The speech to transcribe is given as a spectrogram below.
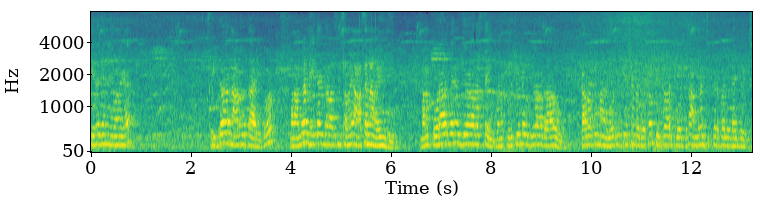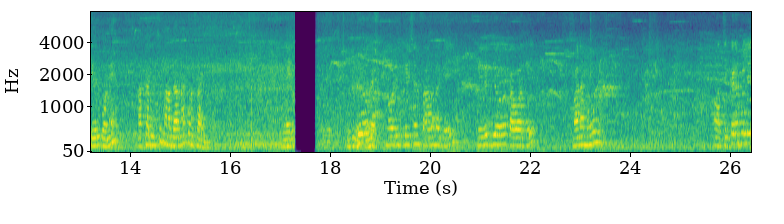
తిరగని ఏమనగా ఫిబ్రవరి నాలుగో తారీఖు మనందరం ఏకం కావాల్సిన సమయం ఆసనం అయింది మనం పోరాడుతూనే ఉద్యోగాలు వస్తాయి. మనం కూర్చుంటే ఉద్యోగాలు రావు. కాబట్టి మన నోటిఫికేషన్ల కోసం ఫిబ్రవరి ఫోర్త్న అందరం చిక్కడపల్లి లైబ్రరీ చేరుకొని అక్కడ నుంచి మన ధర్నా కొనసాగించాం ఉద్యోగ నోటిఫికేషన్ సాధనకై నిరుద్యోగ కవాతు. మనము చిక్కడపల్లి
